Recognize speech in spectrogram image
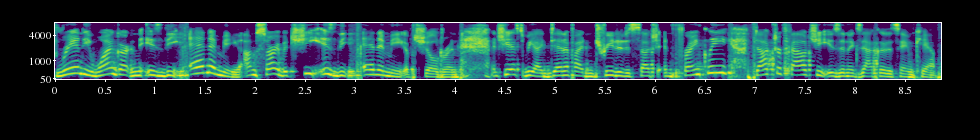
Randi Weingarten is the enemy. I'm sorry, but she is the enemy of children and she has to be identified and treated as such and frankly, Dr. Fauci is in exactly the same camp.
